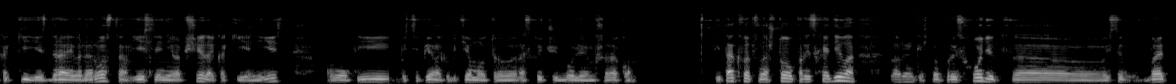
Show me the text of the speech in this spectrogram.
какие есть драйверы роста, есть ли они вообще, да, какие они есть, вот, и постепенно как бы, тему эту раскрыть чуть более широко. Итак, собственно, что происходило на рынке, что происходит, если брать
